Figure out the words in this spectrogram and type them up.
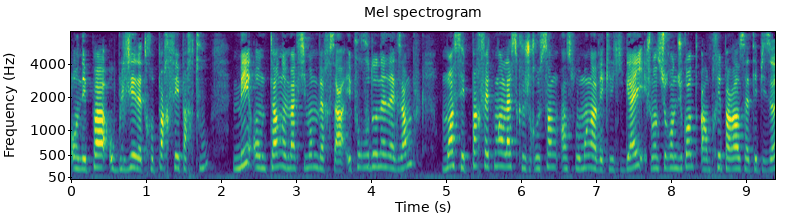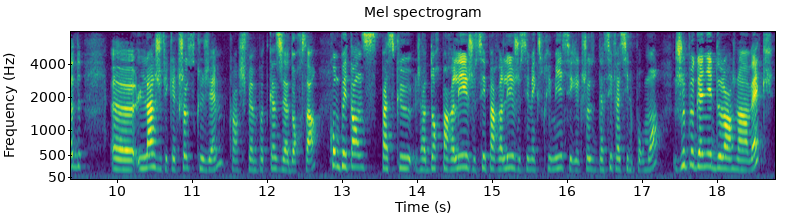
on n'est pas obligé d'être parfait partout mais on tend un maximum vers ça. Et pour vous donner un exemple moi c'est parfaitement là ce que je ressens en ce moment avec l'ikigai. Je m'en suis rendu compte en préparant cet épisode. Euh, là je fais quelque chose que j'aime. Quand je fais un podcast j'adore ça. Compétence parce que j'adore parler je sais parler je sais m'exprimer. C'est quelque chose d'assez facile pour moi. Je peux gagner de l'argent avec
